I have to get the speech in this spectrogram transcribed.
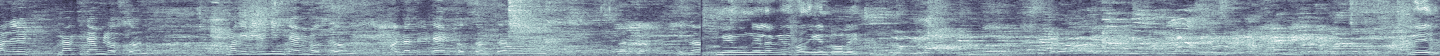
మళ్ళీ లంచ్ టైంలో వస్తాను. మళ్ళీ ఈవినింగ్ టైంలో వస్తాను. అట్లా త్రీ టైమ్స్ వస్తాను సార్ నేను. అట్లా. ఇట్లా. మేము నెల మీద పదిహేను రోజులు అవుతుంది. లేదు.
